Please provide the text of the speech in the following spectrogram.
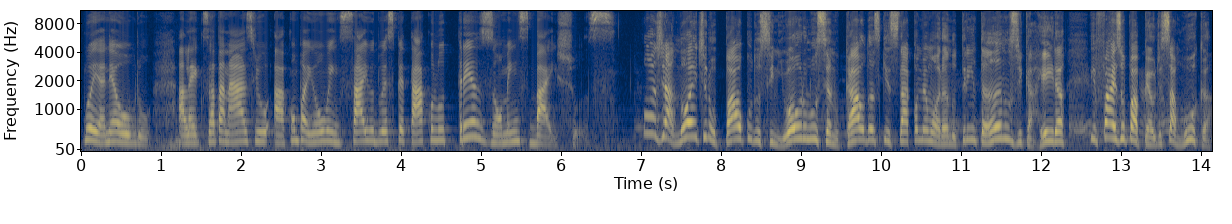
Goiânia Ouro. Alex Atanásio acompanhou o ensaio do espetáculo Três Homens Baixos. Hoje à noite, no palco do Cine Ouro, Luciano Caldas, que está comemorando 30 anos de carreira e faz o papel de Samuca,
